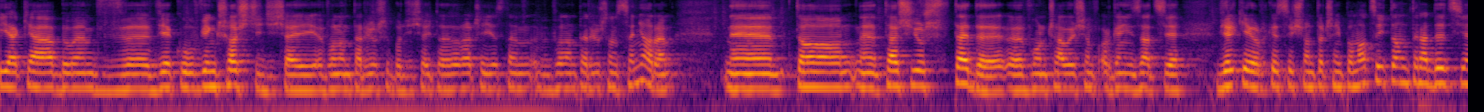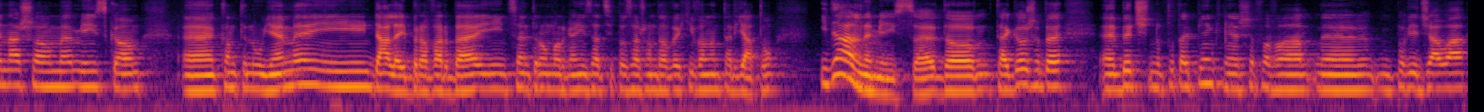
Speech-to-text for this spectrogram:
jak ja byłem w wieku większości dzisiaj wolontariuszy, bo dzisiaj to raczej jestem wolontariuszem seniorem, e, to e, też już wtedy e, włączały się w organizację Wielkiej Orkiestry Świątecznej Pomocy i tą tradycję naszą miejską e, kontynuujemy i dalej Browar B i Centrum Organizacji Pozarządowych i Wolontariatu. Idealne miejsce do tego, żeby e, być, no tutaj pięknie szefowa e, powiedziała,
